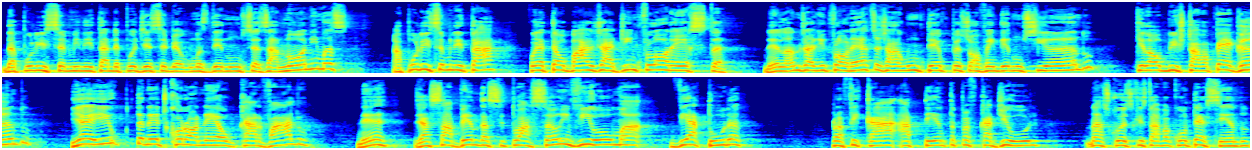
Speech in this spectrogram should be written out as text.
da Polícia Militar depois de receber algumas denúncias anônimas. A Polícia Militar foi até o bairro Jardim Floresta. Né? Lá no Jardim Floresta, já há algum tempo o pessoal vem denunciando que lá o bicho estava pegando. E aí o Tenente Coronel Carvalho, né, já sabendo da situação, enviou uma viatura para ficar atenta, para ficar de olho nas coisas que estavam acontecendo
